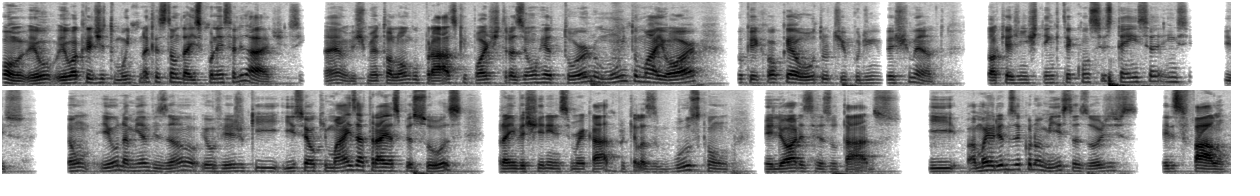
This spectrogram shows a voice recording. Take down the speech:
Bom, eu, eu acredito muito na questão da exponencialidade. Sim. Né? Um investimento a longo prazo que pode trazer um retorno muito maior do que qualquer outro tipo de investimento. Só que a gente tem que ter consistência em cima disso. Então, eu, na minha visão, eu vejo que isso é o que mais atrai as pessoas para investirem nesse mercado, porque elas buscam melhores resultados. E a maioria dos economistas hoje, eles falam,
